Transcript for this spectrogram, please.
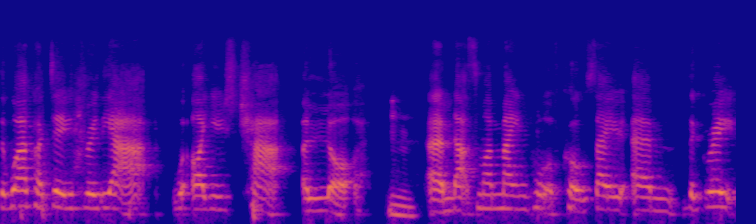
the work I do through the app, I use chat a lot Mm. Um, that's my main port of call. So um, the group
